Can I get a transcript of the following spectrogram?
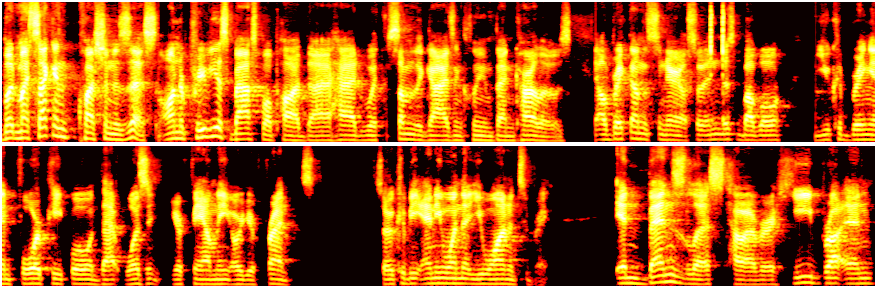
But my second question is this: on a previous basketball pod that I had with some of the guys, including Ben Carlos, I'll break down the scenario. So in this bubble, you could bring in four people that wasn't your family or your friends. So it could be anyone that you wanted to bring. In Ben's list, however, he brought in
